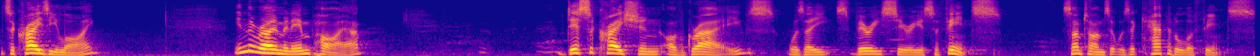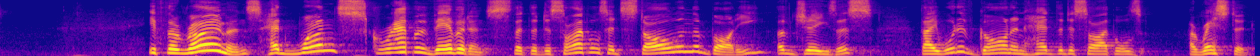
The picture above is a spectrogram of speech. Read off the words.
It's a crazy lie. In the Roman Empire, desecration of graves was a very serious offence. Sometimes it was a capital offence. If the Romans had one scrap of evidence that the disciples had stolen the body of Jesus, they would have gone and had the disciples arrested.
